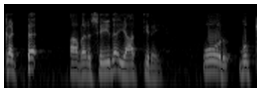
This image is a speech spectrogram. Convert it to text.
கட்ட அவர் செய்த யாத்திரை. ஓர் முக்கிய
